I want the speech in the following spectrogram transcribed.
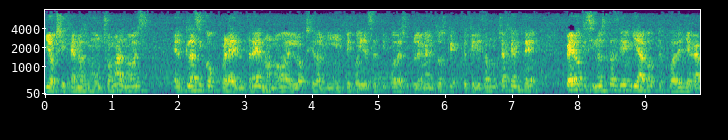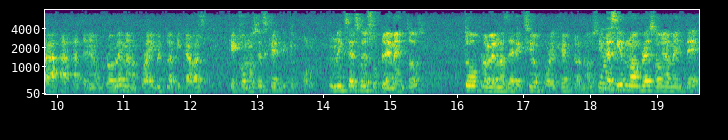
y oxigenas mucho más, ¿no? Es el clásico preentreno, ¿no? El óxido nítrico y ese tipo de suplementos que, utiliza mucha gente, pero que si no estás bien guiado te puede llegar a, tener un problema, ¿no? Por ahí me platicabas que conoces gente que por un exceso de suplementos tuvo problemas de erección, por ejemplo, ¿no? Sin decir nombres, obviamente,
